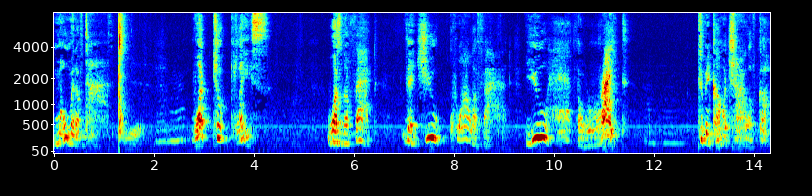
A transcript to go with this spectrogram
moment of time? What took place was the fact that you qualified you had the right to become a child of God.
